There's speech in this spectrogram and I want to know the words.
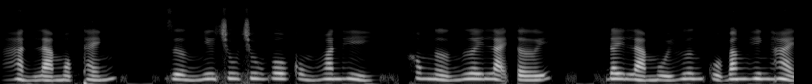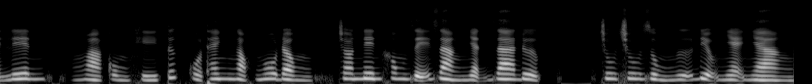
Hẳn là mộc thánh, dường như Chu Chu vô cùng hoan hỉ, không ngờ ngươi lại tới. Đây là mùi hương của băng hình hải liên, hòa cùng khí tức của thanh ngọc ngô đồng, cho nên không dễ dàng nhận ra được. Chu Chu dùng ngữ điệu nhẹ nhàng,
